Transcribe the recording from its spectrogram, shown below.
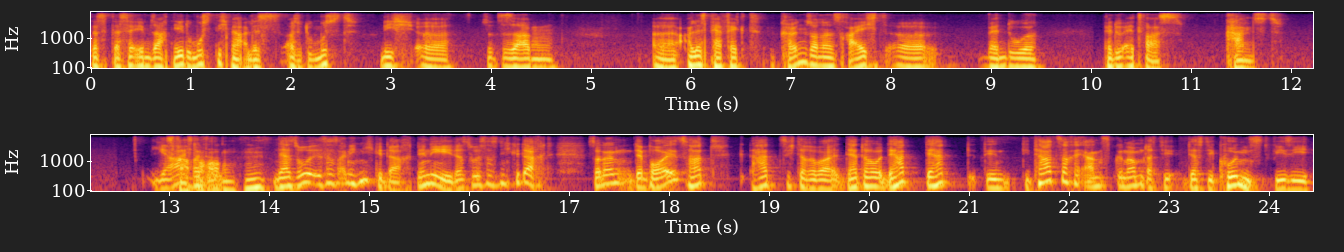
dass, dass er eben sagt, nee, du musst nicht mehr alles, also du musst nicht äh, sozusagen äh, alles perfekt können, sondern es reicht, äh, wenn du, wenn du etwas kannst. Ja, aber Augen, hm? ja, so ist das eigentlich nicht gedacht. Nee, nee, das, so ist das nicht gedacht. Sondern der Beuys hat, hat sich darüber, der hat, der hat, der hat den, die Tatsache ernst genommen, dass die, dass die Kunst, wie sie,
